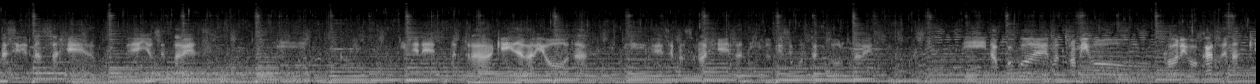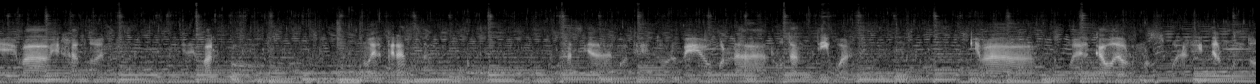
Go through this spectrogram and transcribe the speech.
recibir mensajes de ellos esta vez nuestra querida gaviota, de ese personaje latino que se contactó alguna vez, y tampoco de nuestro amigo Rodrigo Cárdenas, que va viajando en, el barco. Nueva Esperanza hacia el continente europeo por la ruta antigua que va por el Cabo de Hornos, por el fin del mundo.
